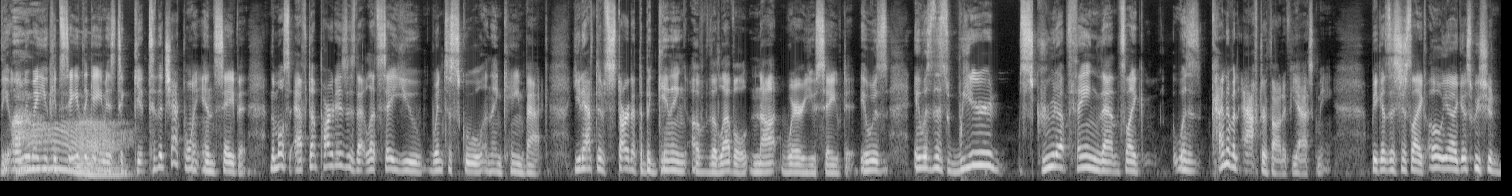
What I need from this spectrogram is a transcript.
The only way you could save the game is to ah. get to the checkpoint and save it. The most effed up part is is that let's say you went to school and then came back. You'd have to start at the beginning of the level, not where you saved it. It was it was this weird screwed up thing that's like was kind of an afterthought if you ask me. Because it's just like, oh yeah, I guess we should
